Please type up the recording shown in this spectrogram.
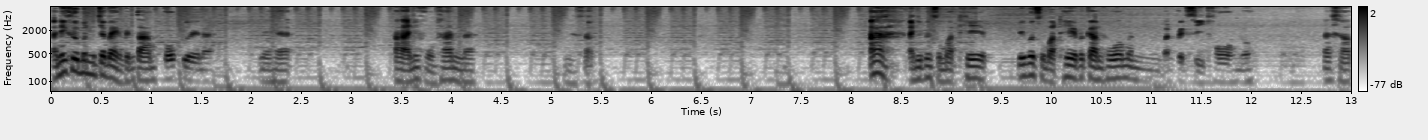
อันนี้คือมันจะแบ่งเป็นตามก๊กเลยนะนะฮะอะอันนี้ของท่านนะนะครับ อะอันนี้เป็นสมบัติเทพเรียกว่าสมบัติเทพแล้วกันเพราะว่ามันมันเป็นสีทองเนอะนะครับ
